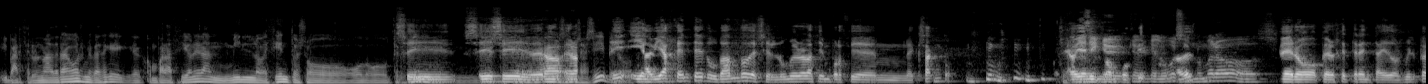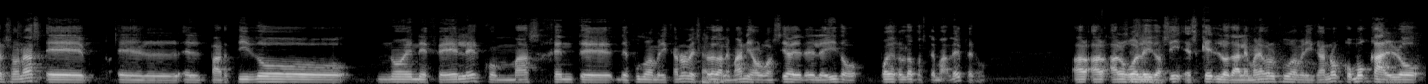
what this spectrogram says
y Barcelona Dragons me parece que, que en comparación eran 1900 o, o Sí, 3000. sí, sí. Pero era- así, pero- y, y había gente dudando de si el número era 100% exacto. Que habían Sí, que, poquito, que- que luego ¿sabes? esos números. Pero, pero es que 32.000 personas, eh, el, el partido no NFL con más gente de fútbol americano en la historia Claro. de Alemania o algo así, he, he leído, puede que el dato esté mal, ¿eh? pero al- al- algo he leído así. Es que lo de Alemania con el fútbol americano, cómo caló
